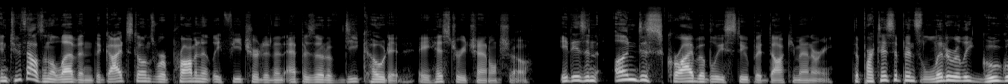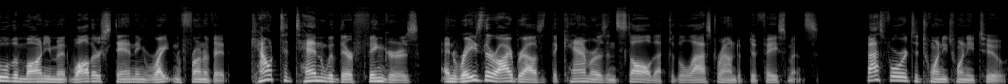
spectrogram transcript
In 2011, the Guidestones were prominently featured in an episode of Decoded, a History Channel show. It is an undescribably stupid documentary. The participants literally Google the monument while they're standing right in front of it, count to 10 with their fingers, and raise their eyebrows at the cameras installed after the last round of defacements. Fast forward to 2022,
